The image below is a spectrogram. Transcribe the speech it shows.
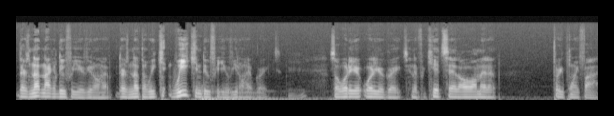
There's nothing I can do for you if you don't have. There's nothing we can we can do for you if you don't have grades. So what are your what are your grades? And if a kid said, "Oh, I'm at a 3.5,"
